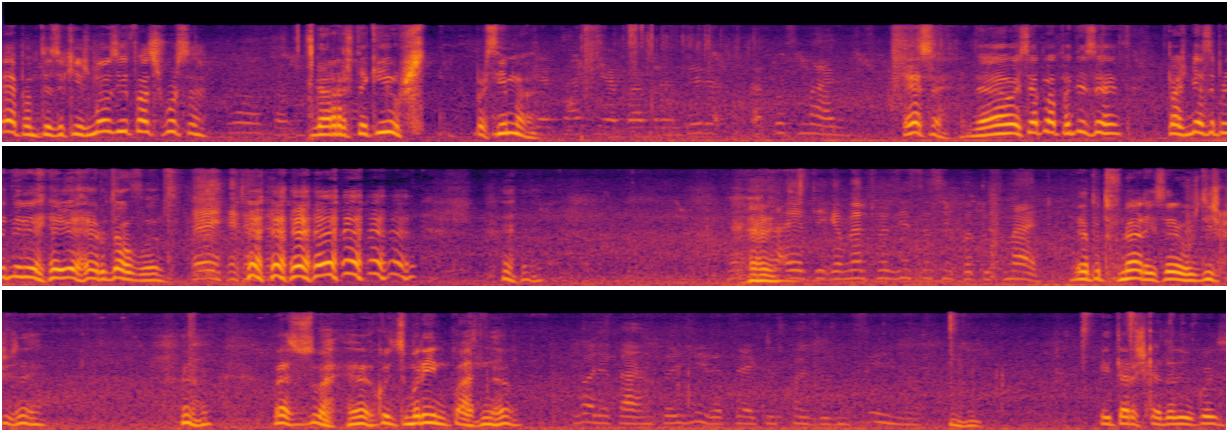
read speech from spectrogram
É para meteres aqui as mãos e fazes força. Agarras-te aqui para cima. Essa é. Essa? Não, essa é para aprender para as mulheres aprenderem a, a rodar o volante. Antigamente fazia-se assim para telefonar. É para telefonar, isso eram os discos. Né? Parece coisa de submarino, quase, não? Olha, está muito giro até aqui as coisas no fim. E está arriscado ali a coisa.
